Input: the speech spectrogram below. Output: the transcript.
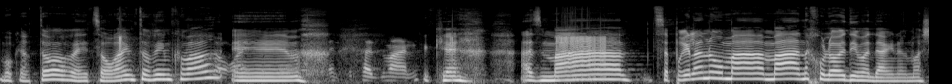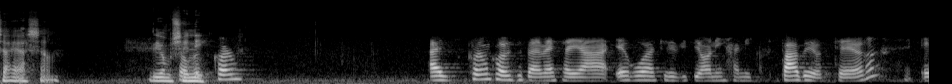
בוקר טוב, אה, צהריים טובים כבר. צהריים טובים, אין לך זמן. כן, אז מה, ספרי לנו מה, מה אנחנו לא יודעים עדיין על מה שהיה שם ביום שני. אז, קודם, אז קודם כל זה באמת היה אירוע טלוויזיוני הנצפה ביותר. אה,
